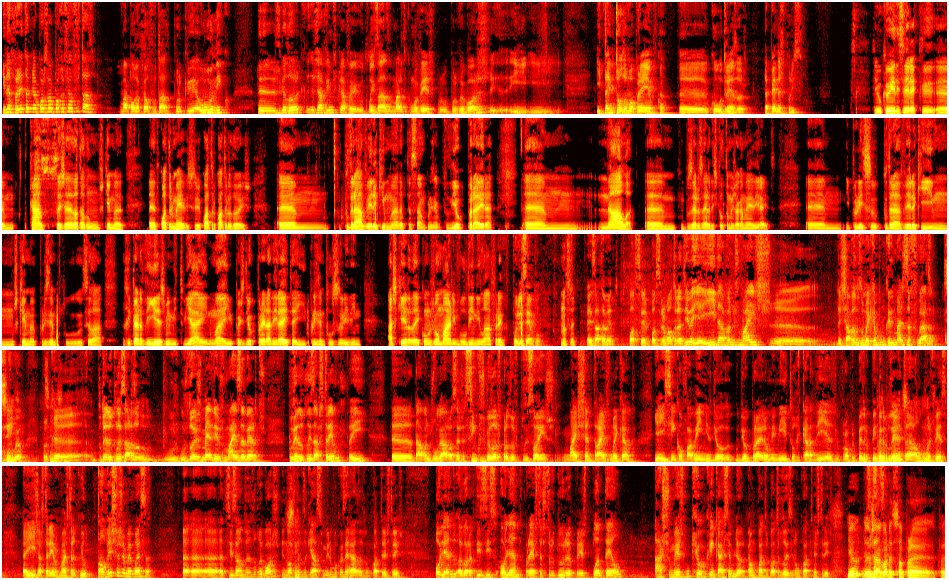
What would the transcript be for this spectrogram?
E na frente a minha aposta vai para o Rafael Furtado. Vai para o Rafael Furtado, porque é o único uh, jogador que já vimos que já foi utilizado mais do que uma vez por, por Rui Borges e, e e tem toda uma pré-época uh, com o treinador, apenas por isso. O que eu ia dizer é que, um, ehm, caso seja adotado um esquema uh, de 4 médios, seja 4-4-2, um, poderá haver aqui uma adaptação, por exemplo, do Diogo Pereira um, na ala. Um, o 0-0 diz que ele também joga à meia-direita. Um, e por isso poderá haver aqui um esquema, por exemplo, sei lá, Ricardo Dias, Mimito Biai no meio, depois Diogo Pereira à direita e, por exemplo, Zuridine à esquerda e com João Mário e Boldini lá à frente. Por exemplo. Não sei. Exatamente. Pode ser, pode ser uma alternativa e aí dava-nos mais. Uh, deixava-nos o meio campo um bocadinho mais desafogado. Sim. Eu, porque sim, sim. podendo utilizar do, os, os, dois médios mais abertos, podendo utilizar extremos aí. Uh, dava-nos lugar, ou seja, cinco jogadores para duas posições mais centrais do meio campo e aí sim com o Fabinho, o Diogo, o Diogo Pereira, o Mimito, o Ricardo Dias e o próprio Pedro Pinto Pedro poder entrar algumas uhum. vezes, aí já estaríamos mais tranquilos. Talvez seja mesmo essa a, a, a decisão de, de Rui Borges e nós sim. estamos aqui a assumir uma coisa errada, de um 4-3-3. Olhando, agora que diz isso, olhando para esta estrutura, para este plantel, acho mesmo que o que encaixa melhor. É um 4-4-2 e não um 4-3-3. Eu, eu já agora, só para, para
